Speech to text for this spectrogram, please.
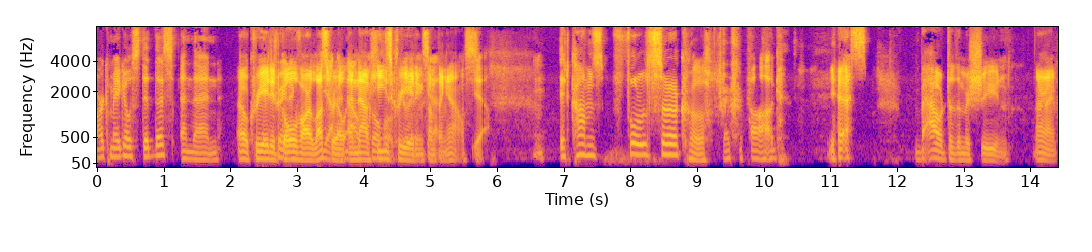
Archmagos did this, and then Oh, created Created- Golvar yeah, Lusril, and and now now he's Golvar's doing creating again. something else. yeah, It comes full circle. like the cog. Yes. Bow to the machine. All right.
